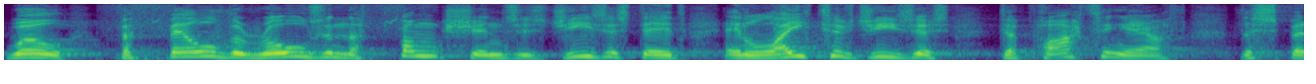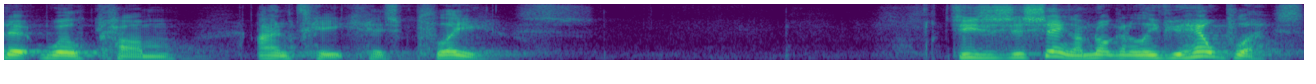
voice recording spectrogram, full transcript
will fulfill the roles and the functions as Jesus did in light of Jesus departing earth, the Spirit will come and take his place. Jesus is saying, I'm not going to leave you helpless.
